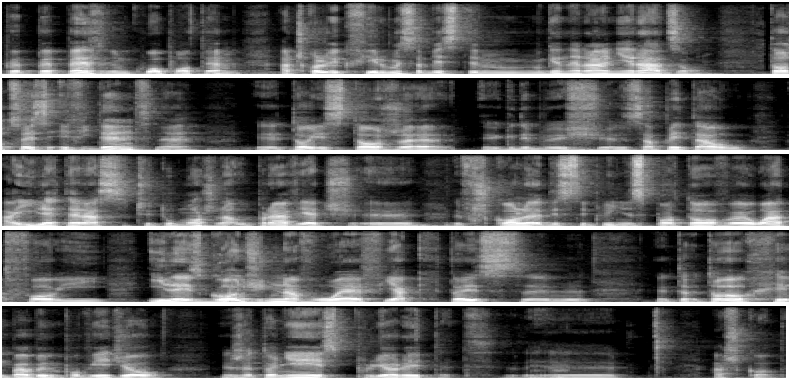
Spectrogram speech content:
pe pe pewnym kłopotem, aczkolwiek firmy sobie z tym generalnie radzą. To, co jest ewidentne, to jest to, że gdybyś zapytał, a ile teraz, czy tu można uprawiać w szkole dyscypliny sportowe łatwo i ile jest godzin na WF, jak to jest, to, to chyba bym powiedział, że to nie jest priorytet, mhm. a szkoda.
